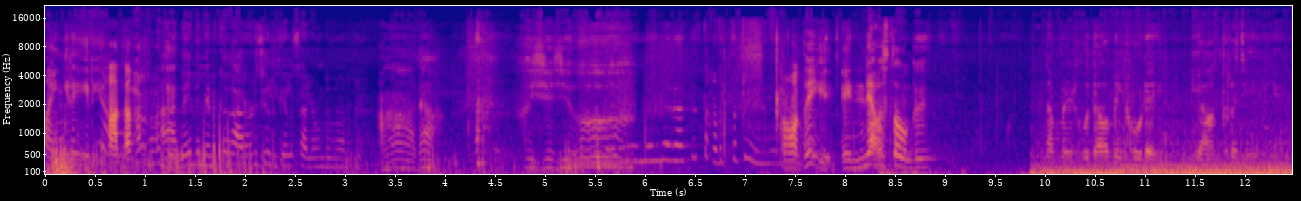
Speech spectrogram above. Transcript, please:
ഭയങ്കര ഏരിയ. അതാ ആ അതാ. അതെ എന്റെ അവസ്ഥ നോക്ക്. നമ്മൾ ഹുദാമിൽ കൂടെ യാത്ര ചെയ്യുക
